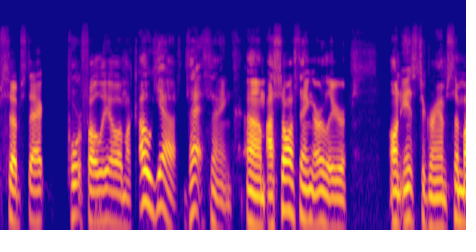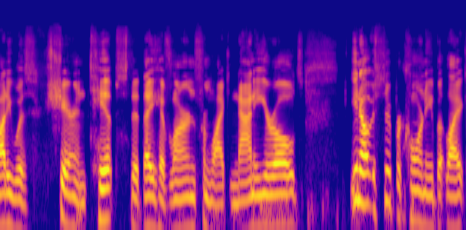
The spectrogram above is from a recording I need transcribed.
Substack portfolio, I'm like, oh yeah, that thing. Um, I saw a thing earlier on Instagram. Somebody was sharing tips that they have learned from like 90 year olds. You know, it's super corny, but like,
